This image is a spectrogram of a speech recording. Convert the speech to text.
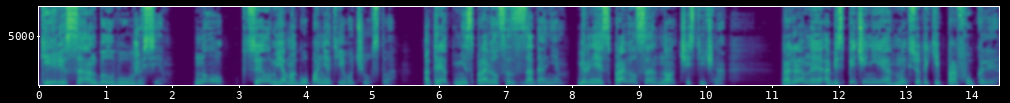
Керри-сан был в ужасе. Ну, в целом я могу понять его чувства. Отряд не справился с заданием. Вернее, справился, но частично. Программное обеспечение мы все-таки профукали.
